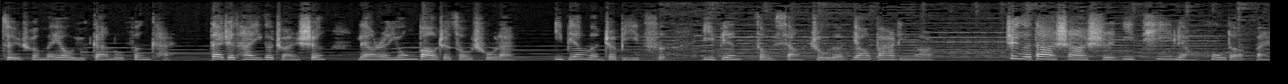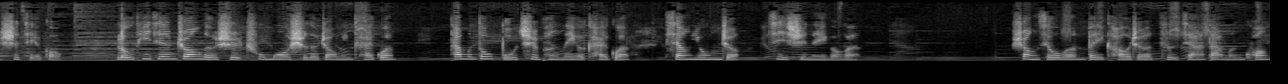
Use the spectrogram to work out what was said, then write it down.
嘴唇没有与甘露分开，带着他一个转身，两人拥抱着走出来，一边吻着彼此，一边走向住的幺八零二。这个大厦是一梯两户的板式结构，楼梯间装的是触摸式的照明开关，他们都不去碰那个开关，相拥着继续那个吻。尚修文背靠着自家大门框。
